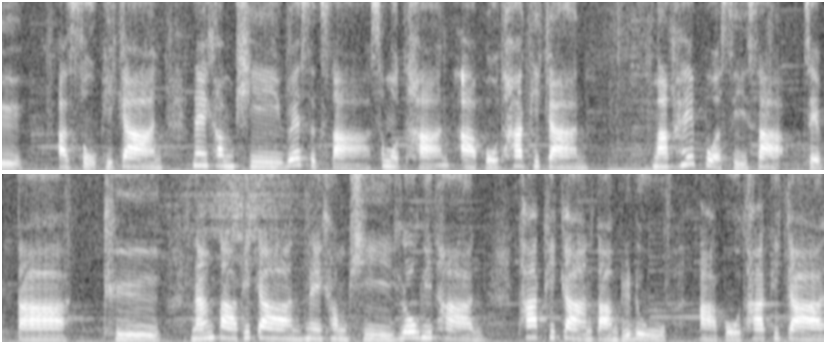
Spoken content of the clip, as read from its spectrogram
ออสุพิการ ในคัมภีเวศึกษา สมุดฐานอาโปธาตพิการ มักให้ปวดศีรษะ เจ็บตา คือน้ำตาพิการในคัมภีโลกนิทานธาตุพิการตามฤดูอาโปธาตุพิการ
